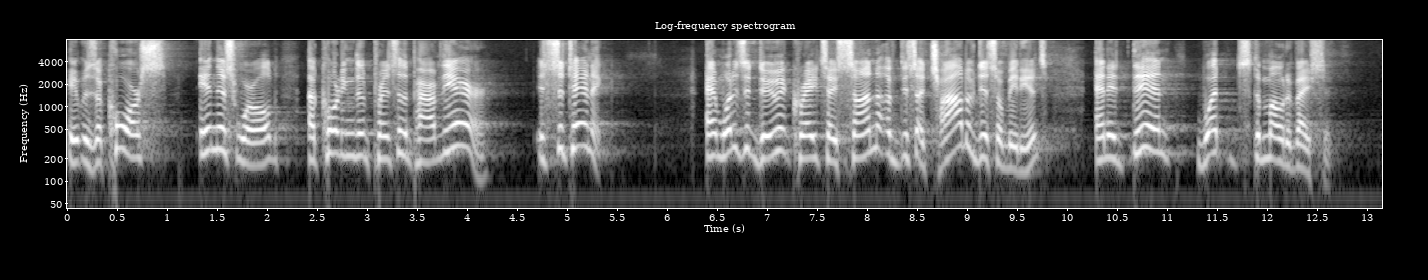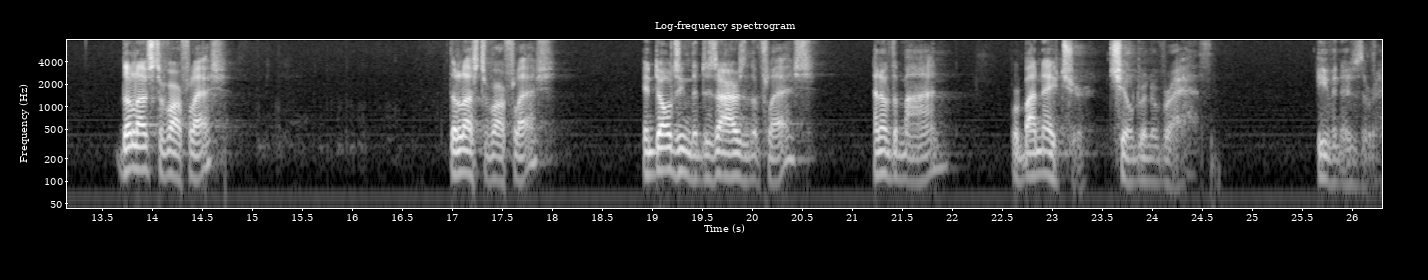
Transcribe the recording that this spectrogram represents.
it was a course in this world according to the prince of the power of the air. It's satanic. And what does it do? It creates a son of dis- a child of disobedience. And it then, what's the motivation? The lust of our flesh. The lust of our flesh. Indulging the desires of the flesh and of the mind were by nature children of wrath, even as the rest.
